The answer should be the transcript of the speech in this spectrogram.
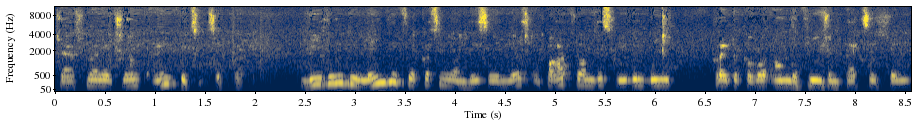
cash management and fixed etc we will be mainly focusing on these areas. Apart from this we will be try to cover on the fusion taxation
